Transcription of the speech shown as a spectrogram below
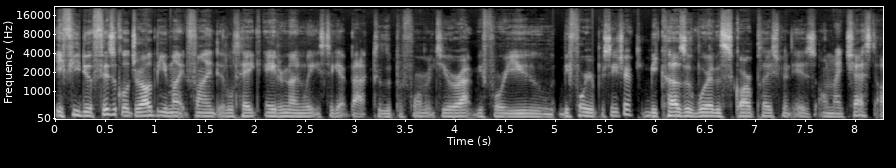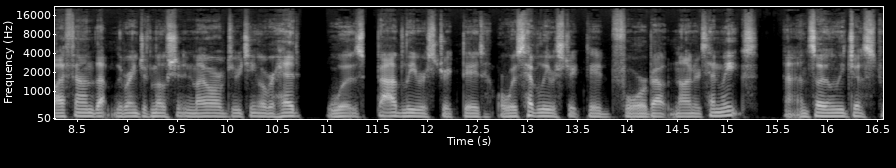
If you do a physical job, you might find it'll take eight or nine weeks to get back to the performance you were at before you before your procedure. Because of where the scar placement is on my chest, I found that the range of motion in my arms reaching overhead was badly restricted or was heavily restricted for about nine or 10 weeks. And so I only just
